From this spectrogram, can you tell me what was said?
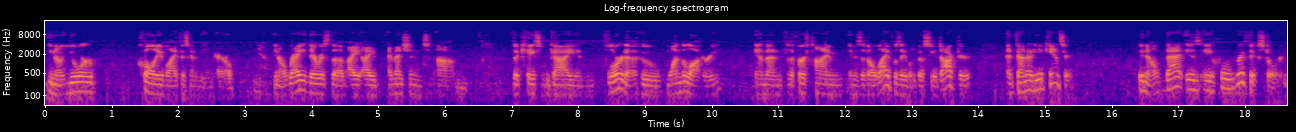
you know, your quality of life is going to be in peril. Yeah. You know, right? There was the, I, I, I mentioned um, the case of the guy in Florida who won the lottery and then for the first time in his adult life was able to go see a doctor and found out he had cancer. You know, that is a horrific story,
